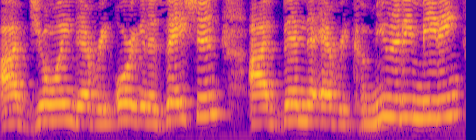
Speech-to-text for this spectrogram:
I've joined every organization. I've been to every community meeting,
